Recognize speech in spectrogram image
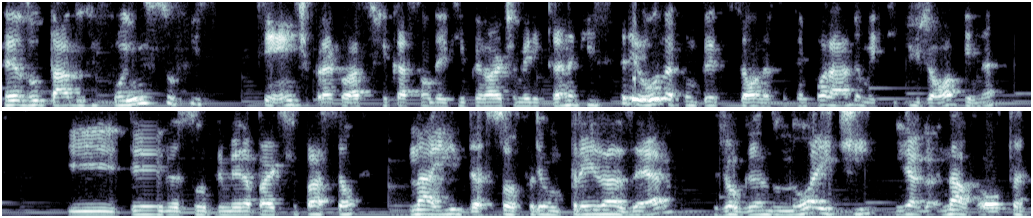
resultado que foi insuficiente para a classificação da equipe norte-americana que estreou na competição nesta temporada, uma equipe jovem, né? E teve a sua primeira participação. Na ida sofreu um 3 a 0 jogando no Haiti e na volta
